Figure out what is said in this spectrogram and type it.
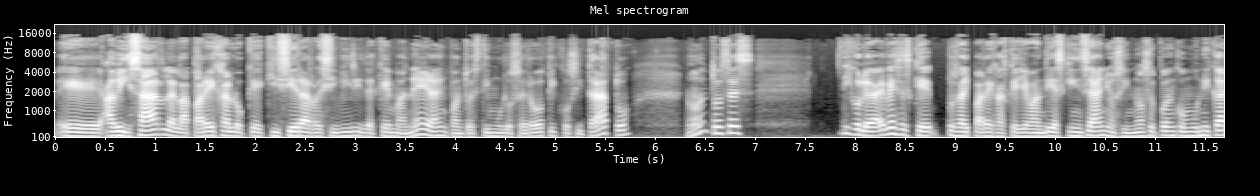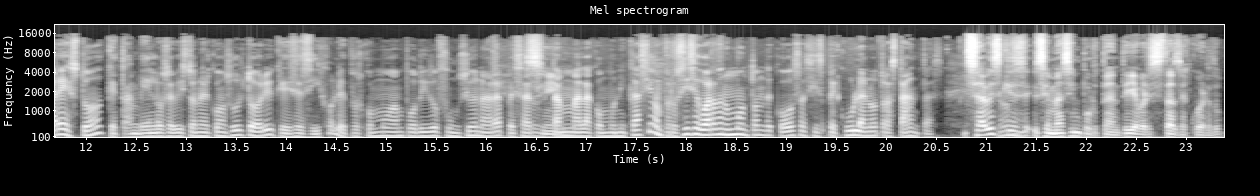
eh, avisarle a la pareja lo que quisiera recibir y de qué manera en cuanto a estímulos eróticos y trato, ¿no? Entonces, díjole, hay veces que pues hay parejas que llevan 10, 15 años y no se pueden comunicar esto, que también los he visto en el consultorio y que dices, híjole, pues cómo han podido funcionar a pesar Sí. de tan mala comunicación, pero sí se guardan un montón de cosas y especulan otras tantas. ¿Sabes qué es, se me hace importante? Y a ver si estás de acuerdo.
